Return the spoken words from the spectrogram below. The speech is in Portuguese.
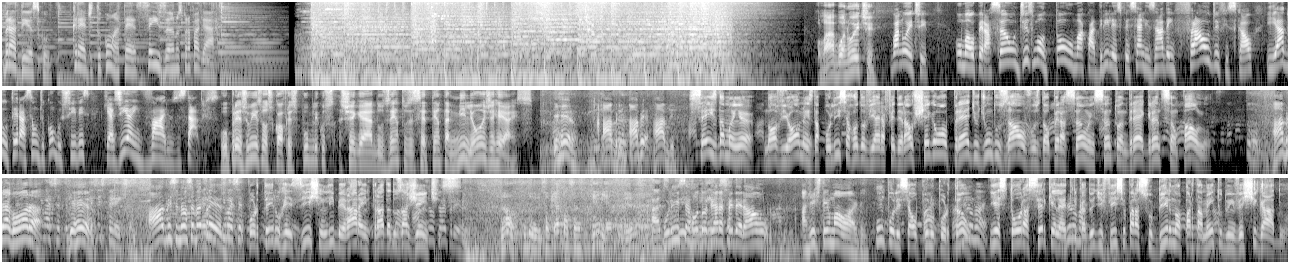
Bradesco. Crédito com até seis anos para pagar. Olá, boa noite. Boa noite. Uma operação desmontou uma quadrilha especializada em fraude fiscal e adulteração de combustíveis que agia em vários estados. O prejuízo aos cofres públicos chega a 270 milhões de reais. Guerreiro, abre, abre, abre. Seis da manhã, nove homens da Polícia Rodoviária Federal chegam ao prédio de um dos alvos da operação em Santo André, Grande São Paulo. Abre agora, guerreiro. Abre, senão você vai preso. O porteiro resiste em liberar a entrada dos agentes. Não, tudo bem, só quer passar quem é, entendeu? Polícia Rodoviária Federal, a gente tem uma ordem. Um policial pula o portão e estoura a cerca elétrica do edifício para subir no apartamento do investigado.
